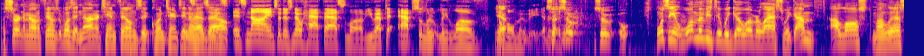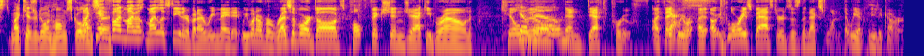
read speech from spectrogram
a certain amount of films. Was it nine or ten films that Quentin Tarantino It's, has it's, out? it's nine, so there's no half-ass love. You have to absolutely love the Yeah. whole movie. So so so once again, what movies did we go over last week? I'm I lost my list. My kids are doing homeschooling. I can't so find my my list either, but I remade it. We went over Reservoir Dogs, Pulp Fiction, Jackie Brown, Kill, Kill Bill, Bill. and Death Proof. I think we were uh, uh, Glorious Bastards is the next one that we have, need to cover.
